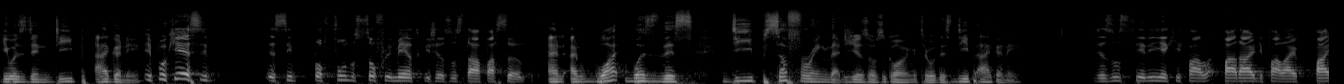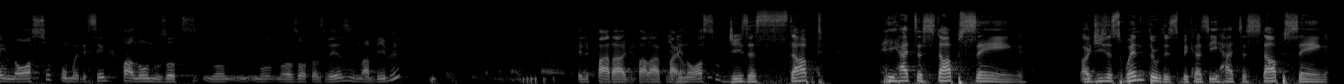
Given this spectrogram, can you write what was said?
He was in deep agony. E por que esse, esse profundo sofrimento que Jesus estava passando? And and what was this deep suffering that Jesus was going through? This deep agony. Jesus teria que fala- parar de falar Pai Nosso, como ele sempre falou nos outros, no- no- nas outras vezes na Bíblia. Ele parar de falar Pai Nosso. Jesus stopped. He had to stop saying, or Jesus went through this because he had to stop saying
